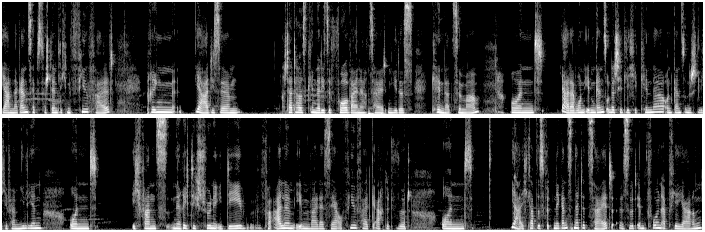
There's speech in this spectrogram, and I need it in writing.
ja, einer ganz selbstverständlichen Vielfalt bringen ja diese Stadthauskinder diese Vorweihnachtszeit in jedes Kinderzimmer. Und ja, da wohnen eben ganz unterschiedliche Kinder und ganz unterschiedliche Familien. Und ich fand es eine richtig schöne Idee, vor allem eben, weil da sehr auf Vielfalt geachtet wird. Und ja, ich glaube, das wird eine ganz nette Zeit. Es wird empfohlen ab vier Jahren.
